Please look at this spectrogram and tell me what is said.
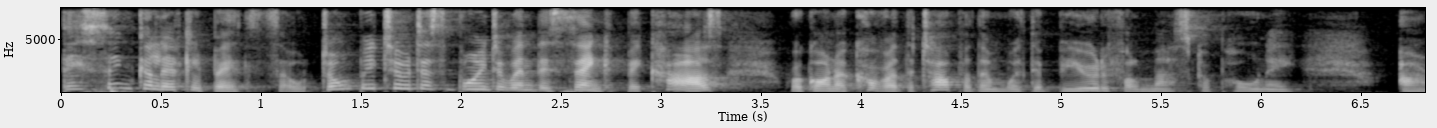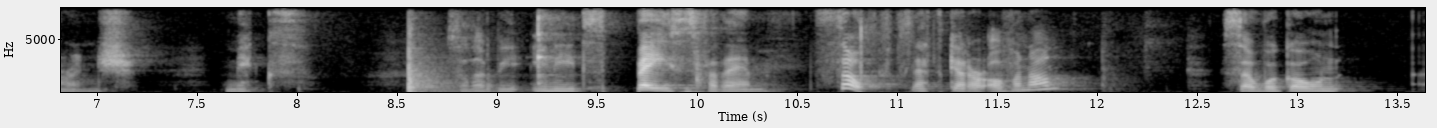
they sink a little bit. So don't be too disappointed when they sink because we're going to cover the top of them with a beautiful mascarpone orange mix. So there'll be, you need space for them. So let's get our oven on. So we're going uh,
